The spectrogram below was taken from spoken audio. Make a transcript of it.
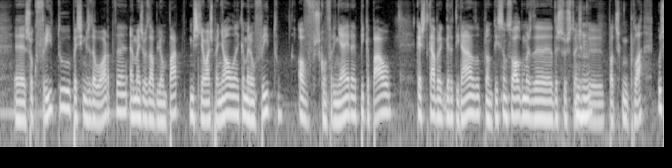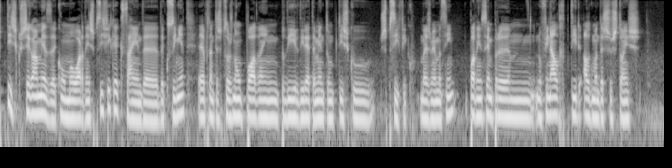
choco frito, peixinhos da horta, amêijoas ao bolhão pato, mexilhão à espanhola, camarão frito, ovos com farinheira, pica-pau queijo de cabra gratinado, pronto, isso são só algumas das sugestões uhum. que podes comer por lá. Os petiscos chegam à mesa com uma ordem específica que saem da, da cozinha, uh, portanto as pessoas não podem pedir diretamente um petisco específico, mas mesmo assim podem sempre hum, no final repetir alguma das sugestões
